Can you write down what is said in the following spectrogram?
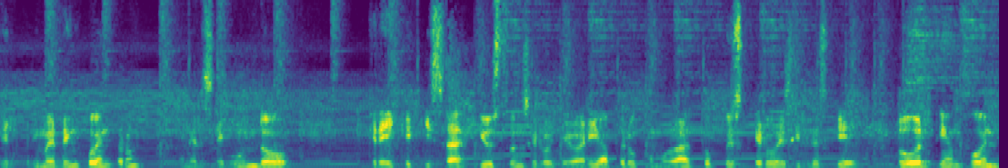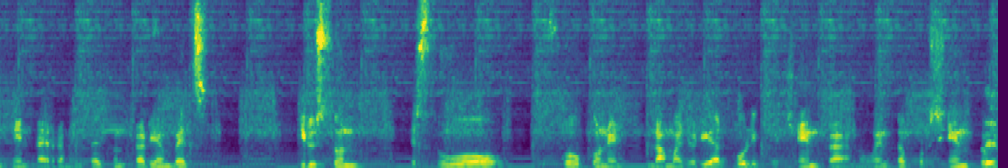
el primer encuentro, en el segundo creí que quizás Houston se lo llevaría, pero como dato, pues quiero decirles que todo el tiempo en, la herramienta de Contrarian Bets, Houston estuvo, estuvo con la mayoría del público, 80, 90%.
